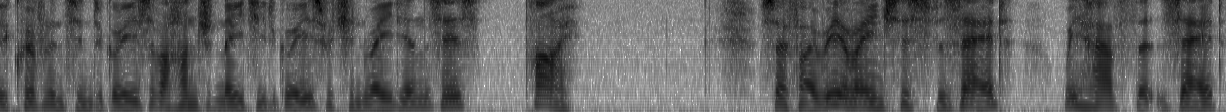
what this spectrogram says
the equivalent in degrees of 180 degrees, which in radians is pi. So if I rearrange this for z, we have that z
